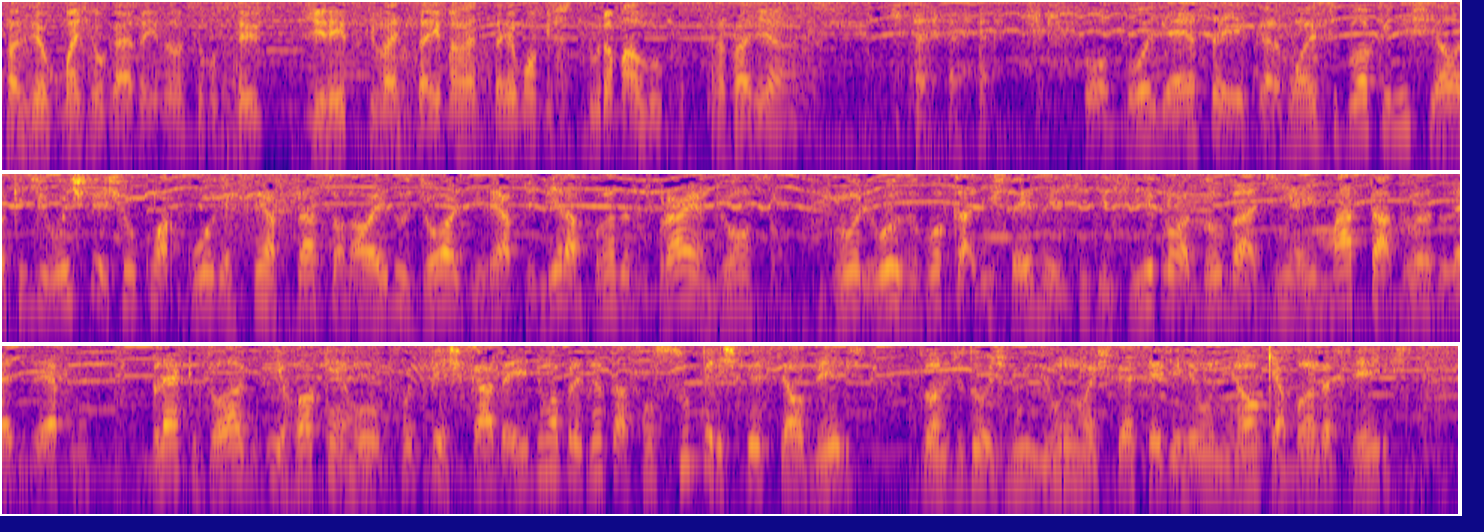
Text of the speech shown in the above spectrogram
fazer alguma jogada ainda que eu não sei direito o que vai sair, mas vai sair alguma mistura maluca pra variar, né? Pô, boa ideia essa aí, cara. Bom, esse bloco inicial aqui de hoje fechou com a cover sensacional aí do George, né? A primeira banda do Brian Johnson, glorioso vocalista aí do ACDC, pra uma dobradinha aí matadora do Led Zeppelin Black Dog e Rock and Roll, que foi pescada aí de uma apresentação super especial deles do ano de 2001, numa espécie de reunião que a banda fez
